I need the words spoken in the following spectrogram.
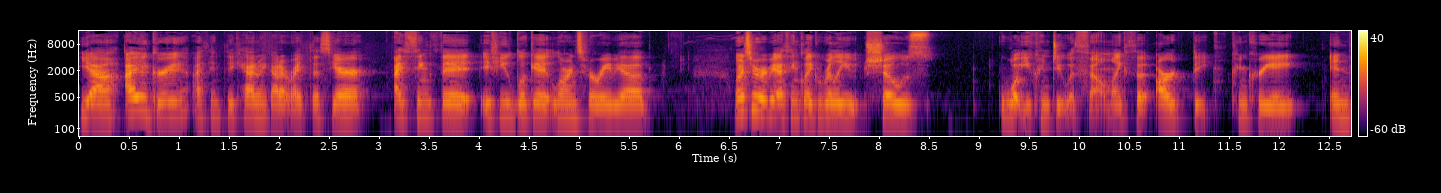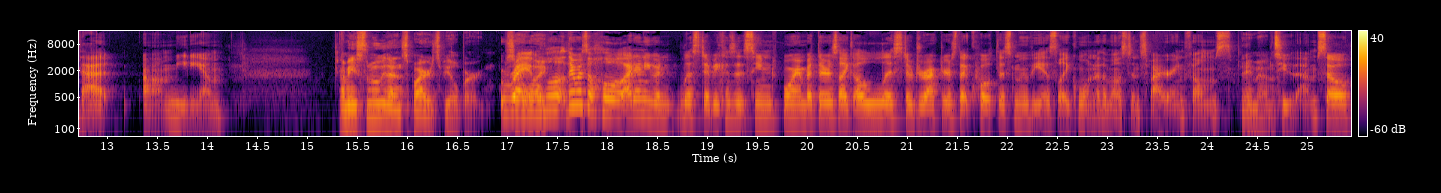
Yeah, I agree. I think the Academy got it right this year. I think that if you look at Lawrence of Arabia, Lawrence of Arabia, I think like really shows what you can do with film, like the art you can create in that um, medium. I mean, it's the movie that inspired Spielberg. So, right. like, well, there was a whole. I didn't even list it because it seemed boring. But there's like a list of directors that quote this movie as like one of the most inspiring films amen. to them. So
